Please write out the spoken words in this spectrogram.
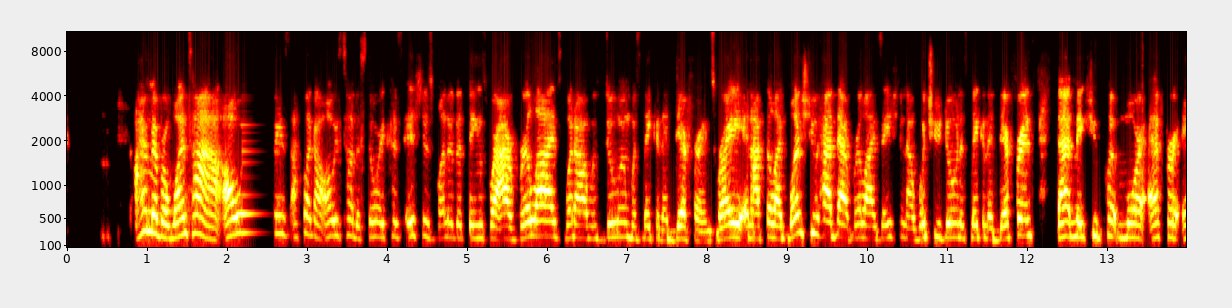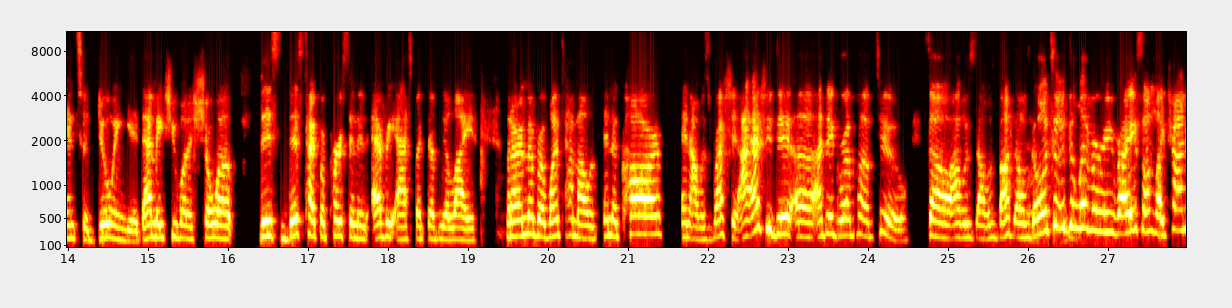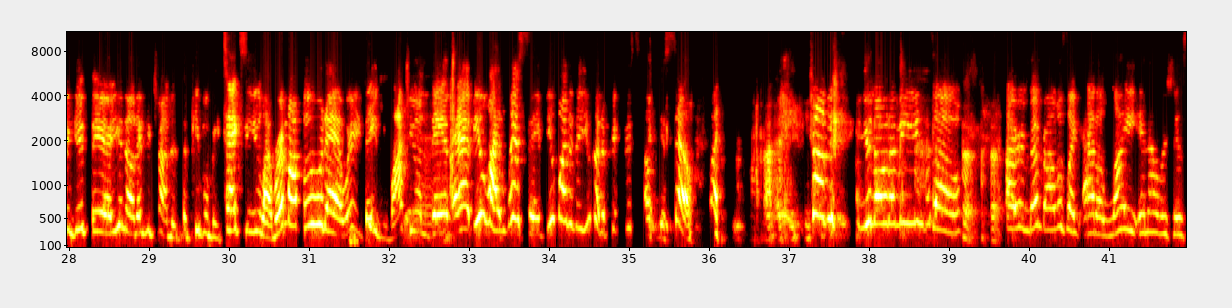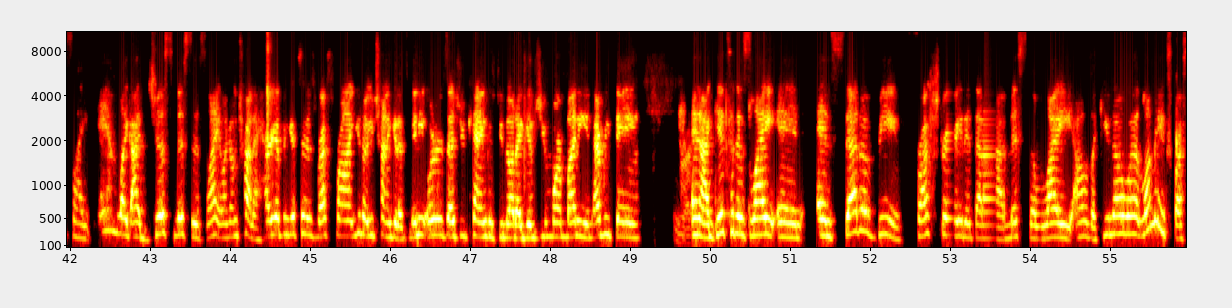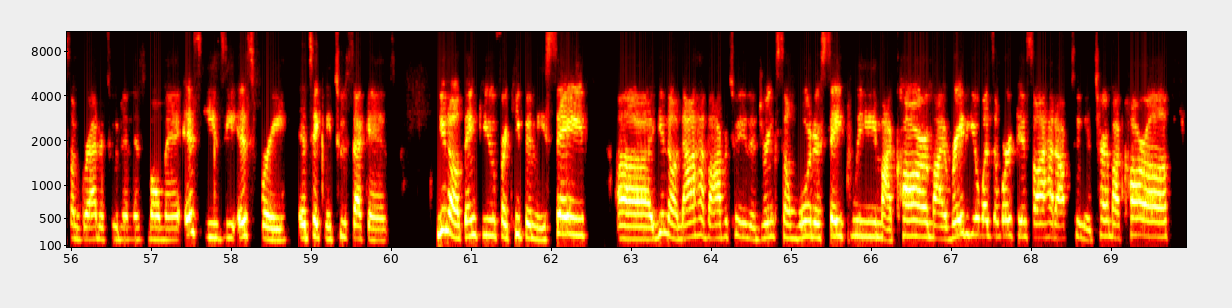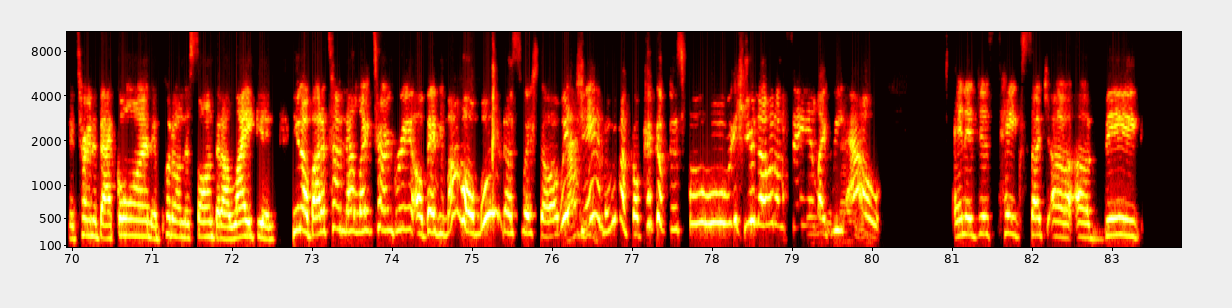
I remember one time I always I feel like I always tell the story because it's just one of the things where I realized what I was doing was making a difference, right? And I feel like once you have that realization that what you're doing is making a difference, that makes you put more effort into doing it. That makes you want to show up this this type of person in every aspect of your life. But I remember one time I was in a car and I was rushing. I actually did uh I did Grubhub too. So I was I was about to, I was going to a delivery, right? So I'm like trying to get there. You know, they be trying to the people be texting you like, where my food at? Where they be watching you on the damn app? You like, listen, if you wanted to, you could have picked this up yourself. Like, trying to, you know what I mean? So I remember I was like at a light and I was just like, damn, like I just missed this light. Like I'm trying to hurry up and get to this restaurant. You know, you're trying to get as many orders as you can because you know that gives you more money and everything. Right. And I get to this light, and instead of being frustrated that I missed the light, I was like, you know what? Let me express some gratitude in this moment. It's easy, it's free. It take me two seconds. You know, thank you for keeping me safe uh, you know, now I have an opportunity to drink some water safely. My car, my radio wasn't working, so I had an opportunity to turn my car off and turn it back on and put on the song that I like. And you know, by the time that light turned green, oh baby, my whole mood done switched on. We jamming. We about to go pick up this food. You know what I'm saying? Like we out. And it just takes such a, a big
